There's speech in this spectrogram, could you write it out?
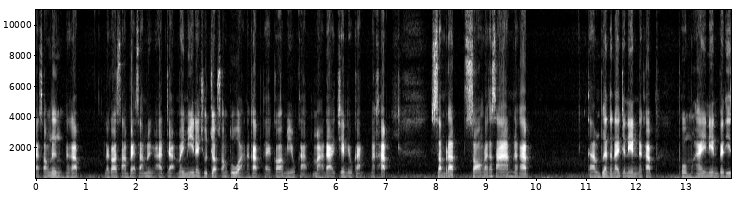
2821 นะครับ แล้วก็ 3831 อาจจะไม่มีในชุดเจาะ 2 ตัวนะครับ แต่ก็มีโอกาสมาได้เช่นเดียวกันนะครับสำหรับ 2 และก็ 3 นะครับ ถ้าเพื่อนๆท่านใดจะเน้นนะครับ ผมให้เน้นไปที่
